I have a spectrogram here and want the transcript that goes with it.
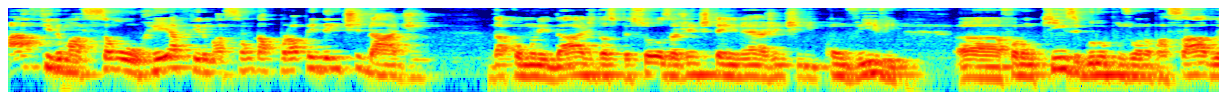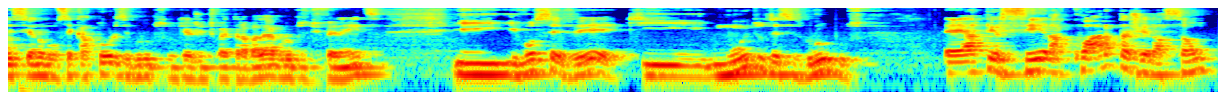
afirmação ou reafirmação da própria identidade da comunidade, das pessoas. A gente tem, né? A gente convive Uh, foram 15 grupos no ano passado, esse ano vão ser 14 grupos com que a gente vai trabalhar, grupos diferentes. E, e você vê que muitos desses grupos é a terceira, a quarta geração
